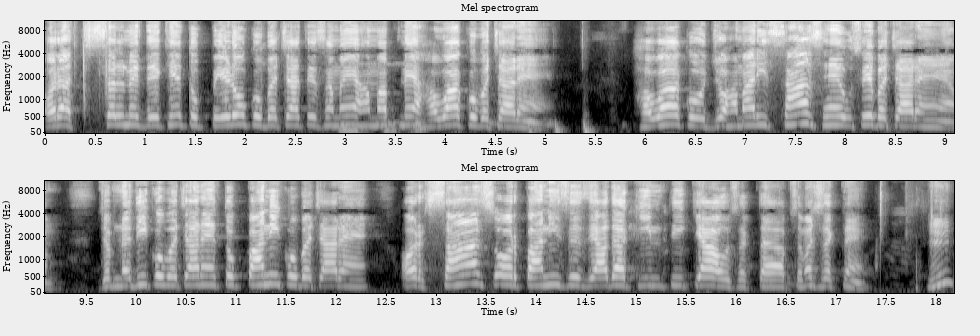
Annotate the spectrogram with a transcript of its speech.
और असल में देखें तो पेड़ों को बचाते समय हम अपने हवा को बचा रहे हैं। हवा को, जो हमारी सांस है, उसे बचा रहे हैं हम। जब नदी को बचा रहे हैं तो पानी को बचा रहे हैं। और सांस और पानी से ज़्यादा कीमती क्या हो सकता है, आप समझ सकते हैं? हम्म?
